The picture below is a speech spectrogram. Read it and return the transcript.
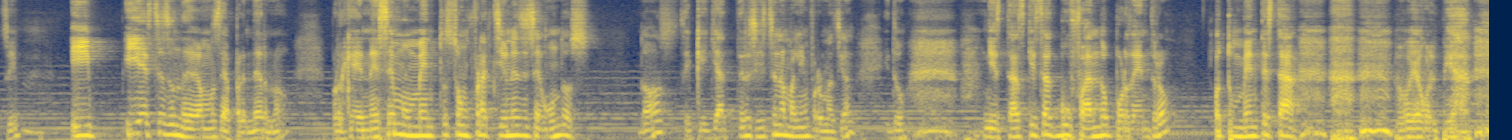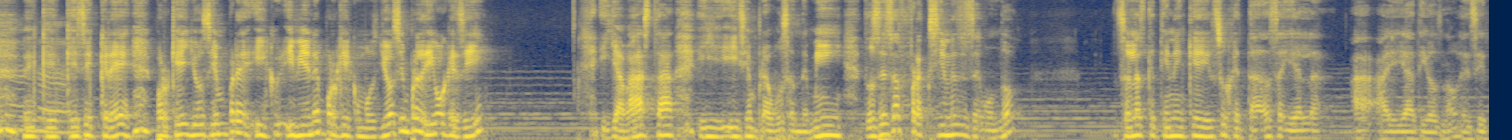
¿sí? Y, este es donde debemos de aprender, ¿no? Porque en ese momento son fracciones de segundos. ¿No? De que ya te recibiste una mala información y tú y estás quizás bufando por dentro o tu mente está, lo voy a golpear, ¿Qué, se cree? Porque yo siempre, y, y, viene porque como yo siempre digo que sí, y ya basta y, siempre abusan de mí. Entonces esas fracciones de segundo son las que tienen que ir sujetadas ahí a, la, a, Dios, ¿no? Es decir,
